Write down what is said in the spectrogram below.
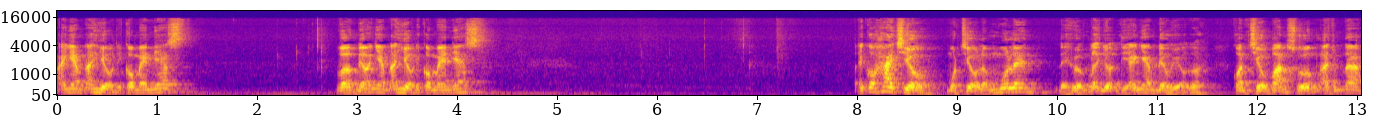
anh em đã hiểu thì comment yes vâng nếu anh em đã hiểu thì comment yes Đấy có hai chiều, một chiều là mua lên để hưởng lợi nhuận thì anh em đều hiểu rồi. Còn chiều bán xuống là chúng ta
